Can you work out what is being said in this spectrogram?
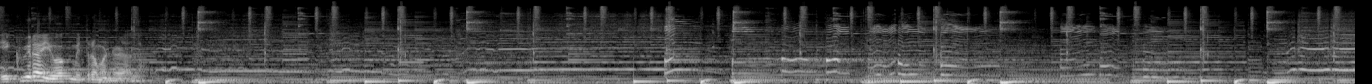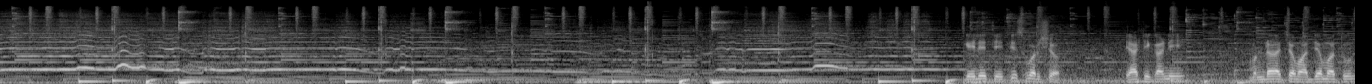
एकविरा युवक मित्रमंडळाला. गेले तेहतीस वर्ष. या ठिकाणी मंडळाच्या माध्यमातून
